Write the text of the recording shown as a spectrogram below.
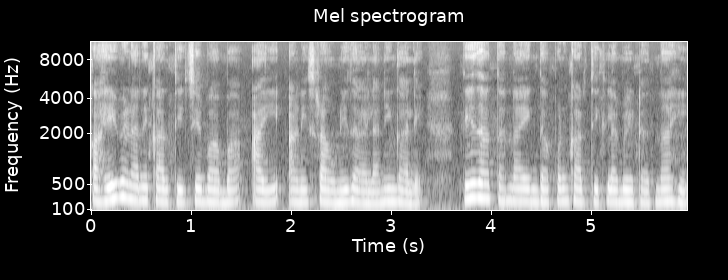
काही वेळाने कार्तिकचे बाबा आई आणि श्रावणी जायला निघाले. ती जाताना एकदा पण कार्तिकला भेटत नाही.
